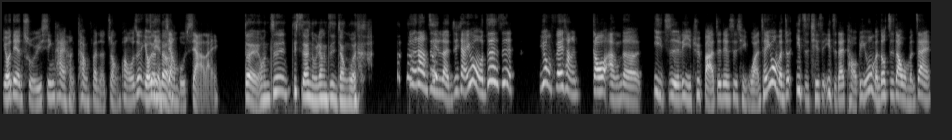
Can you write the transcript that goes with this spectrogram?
有点处于心态很亢奋的状况，我就有点降不下来。对，我们真的一直在努力让自己降温，就是让自己冷静下来，因为我真的是用非常高昂的。意志力去把这件事情完成，因为我们就一直其实一直在逃避，因为我们都知道我们在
